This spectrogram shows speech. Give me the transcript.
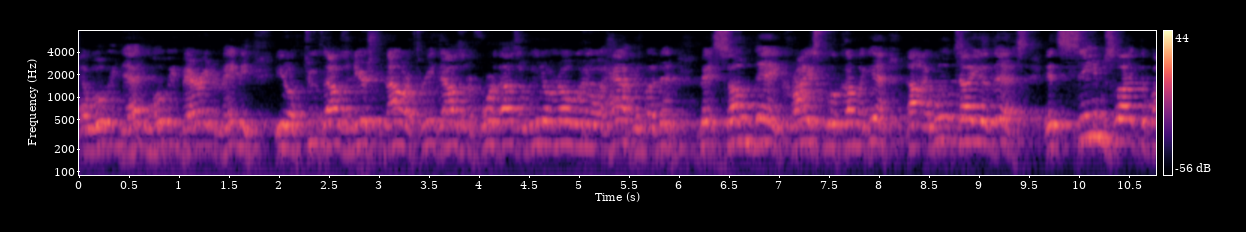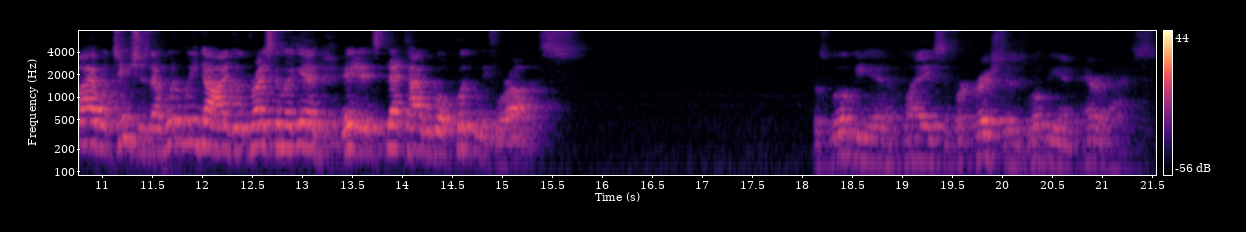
and we'll be dead and we'll be buried and maybe, you know, 2,000 years from now or 3,000 or 4,000, we don't know when it will happen, but then someday Christ will come again. Now, I will tell you this. It seems like the Bible teaches that when we die, until Christ come again, it's that time will go quickly for us. Because we'll be in a place, if we're Christians, we'll be in paradise.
